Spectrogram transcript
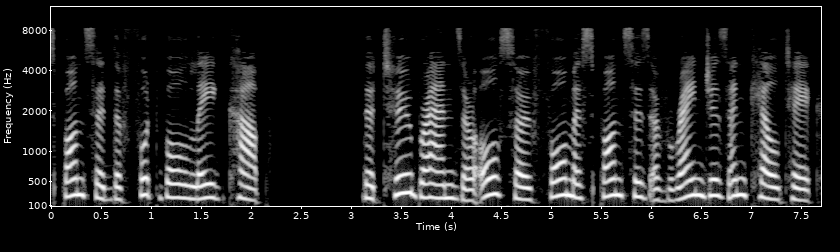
sponsored the Football League Cup. The two brands are also former sponsors of Rangers and Celtic.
